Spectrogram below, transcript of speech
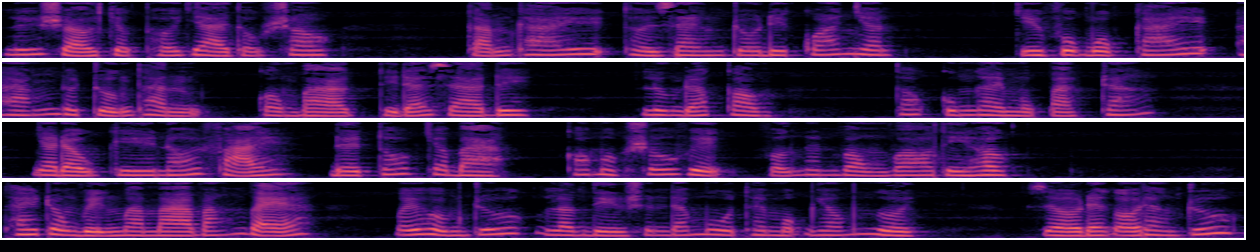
Lý sợ chợt thở dài thật sâu, Cảm khái thời gian trôi đi quá nhanh. Chỉ phục một cái, hắn đã trưởng thành, còn bà thì đã già đi. Lưng đã còng, tóc cũng ngày một bạc trắng. Nhà đầu kia nói phải, để tốt cho bà, có một số việc vẫn nên vòng vo thì hơn. Thấy trong viện mà mà vắng vẻ, mấy hôm trước Lâm tiền Sinh đã mua thêm một nhóm người. Giờ đang ở đằng trước,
